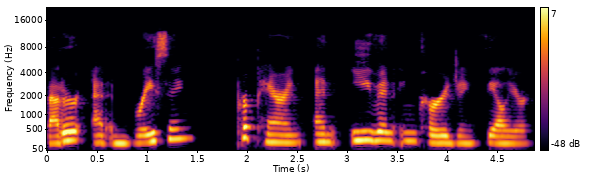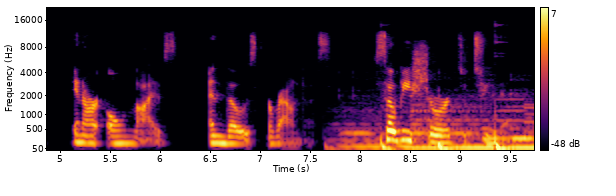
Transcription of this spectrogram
better at embracing, preparing, and even encouraging failure in our own lives and those around us. So be sure to tune in.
